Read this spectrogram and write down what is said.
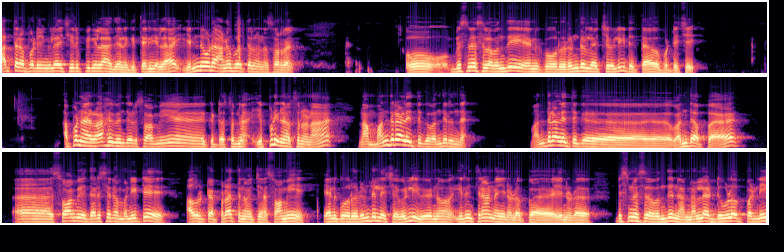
ஆத்திரப்படுவீங்களா சிரிப்பீங்களா அது எனக்கு தெரியலை. என்னோடய அனுபவத்தில் நான் சொல்கிறேன் ஓ பிஸ்னஸில் வந்து எனக்கு ஒரு ரெண்டு லட்சம் வெளியிட்டு தேவைப்பட்டுச்சு. அப்போ நான் ராகவேந்தர் சுவாமியை கிட்ட சொன்னேன். எப்படி நான் சொன்னேன்னா நான் மந்திராலயத்துக்கு வந்திருந்தேன். மந்திராலயத்துக்கு வந்தப்போ சுவாமியை தரிசனம் பண்ணிவிட்டு அவர்கிட்ட பிரார்த்தனை வச்சேன். சுவாமி எனக்கு ஒரு ரெண்டு லட்சம் வெள்ளி வேணும். இருந்துச்சுன்னா நான் என்னோட இப்போ என்னோட பிஸ்னஸை வந்து நான் நல்லா டெவலப் பண்ணி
